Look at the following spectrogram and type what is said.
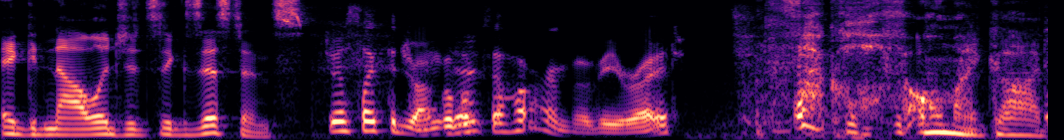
Acknowledge its existence. Just like the Jungle Book's a horror movie, right? Fuck off. Oh my god.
